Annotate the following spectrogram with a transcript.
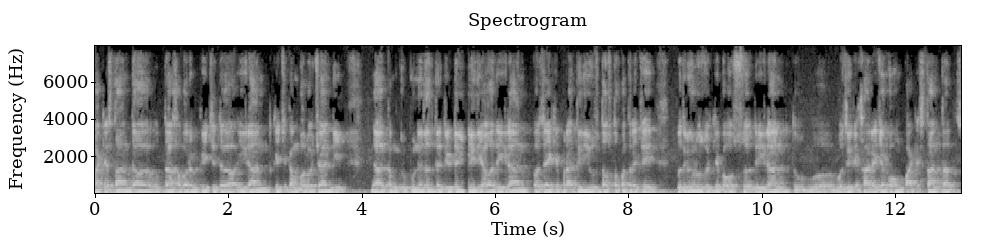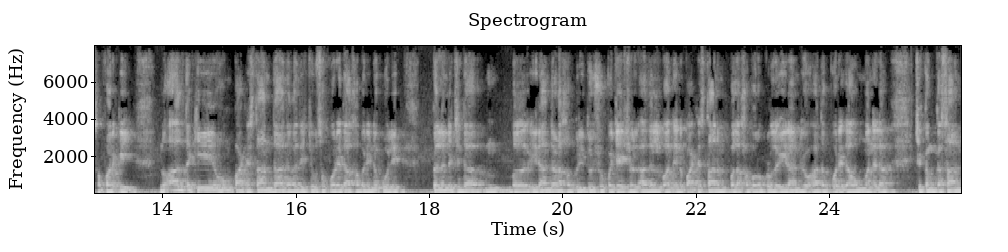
پاکستان دا دا خبرم کې چې د ایران کې چې کوم بلوچستان دي دا کم ګروپونه دلته د ډلې دی هغه د ایران په ځای کې پراته دي او تاسو ته پته چې په درې ورځو کې به اوس د ایران وزیر خارجه به هم پاکستان ته سفر کوي نو آلته کې هم پاکستان دا دغه د چوسه پورې دا خبرې نه کولې کله نه چې دا ایران دغه خبرې دوه شو په جیش العدل باندې نو پاکستان هم په خبرو کړو ایران یو هدف پورې دا هم منله چې کم کسان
